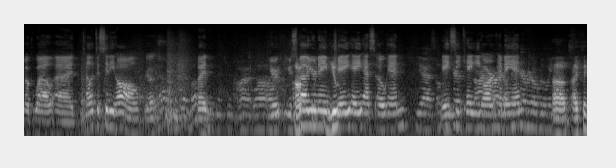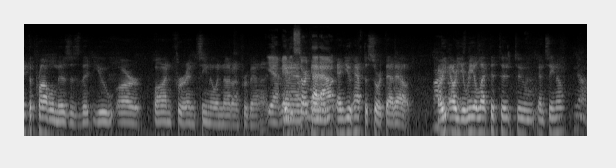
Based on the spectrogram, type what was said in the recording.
Look, well, uh, tell it to City Hall, Yes. but Alright, well. I'll- you you spell your name you- J A S O N. Yes. I'll take care- A-C-K-E-R-M-A-N? Alright, alright, I'll take care of it over the Uh, weekend. I think the problem is, is that you are on for Encino and not on for Van Nuys. Yeah, maybe And- sort that and- out. And you have to sort that out. Are, you- are you reelected to, to Encino? No,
